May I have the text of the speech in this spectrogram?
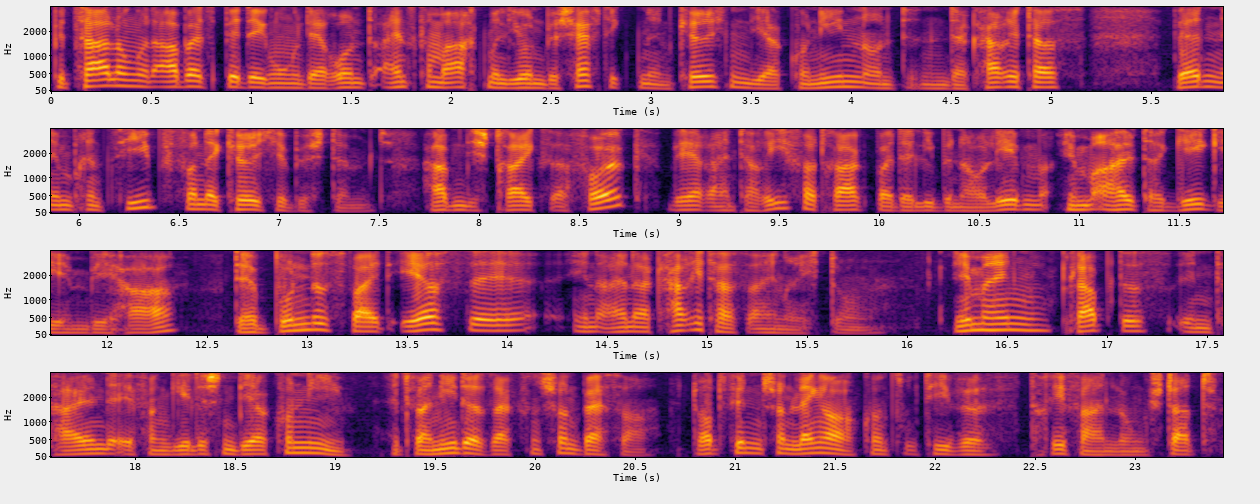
Bezahlung und Arbeitsbedingungen der rund 1,8 Millionen Beschäftigten in Kirchen, Diakonien und in der Caritas werden im Prinzip von der Kirche bestimmt. Haben die Streiks Erfolg, wäre ein Tarifvertrag bei der Liebenau Leben im Alter G GmbH der bundesweit erste in einer Caritas-Einrichtung. Immerhin klappt es in Teilen der evangelischen Diakonie, etwa Niedersachsen schon besser. Dort finden schon länger konstruktive Tarifverhandlungen statt.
